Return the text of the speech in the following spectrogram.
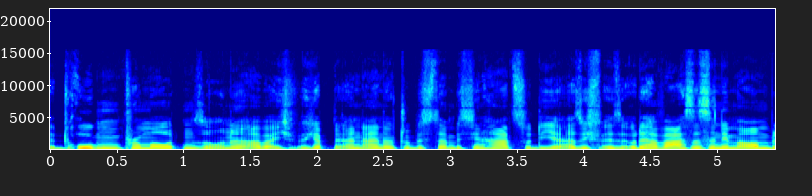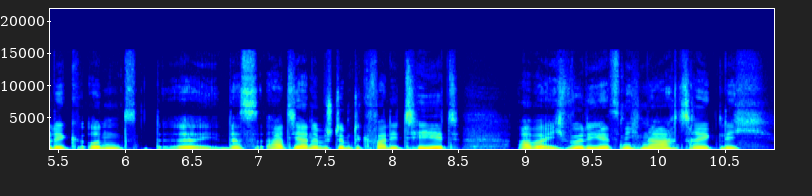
äh Drogen promoten, so, ne? Aber ich, ich habe den Eindruck, du bist da ein bisschen hart zu dir. Also ich, oder war es in dem Augenblick und äh, das hat ja eine bestimmte Qualität, aber ich würde jetzt nicht nachträglich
